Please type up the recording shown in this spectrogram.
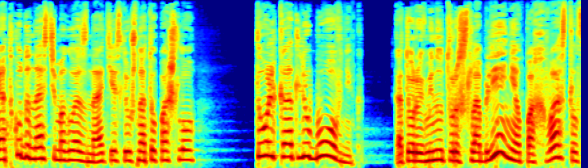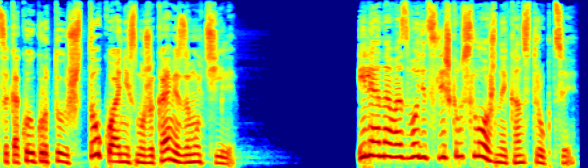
И откуда Настя могла знать, если уж на то пошло? Только от любовника, который в минуту расслабления похвастался, какую крутую штуку они с мужиками замутили. Или она возводит слишком сложные конструкции?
